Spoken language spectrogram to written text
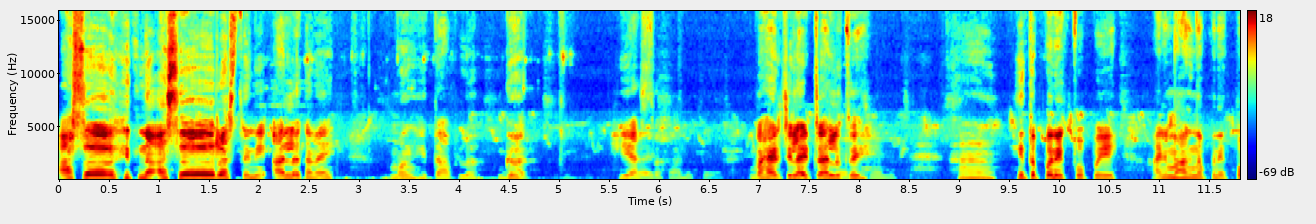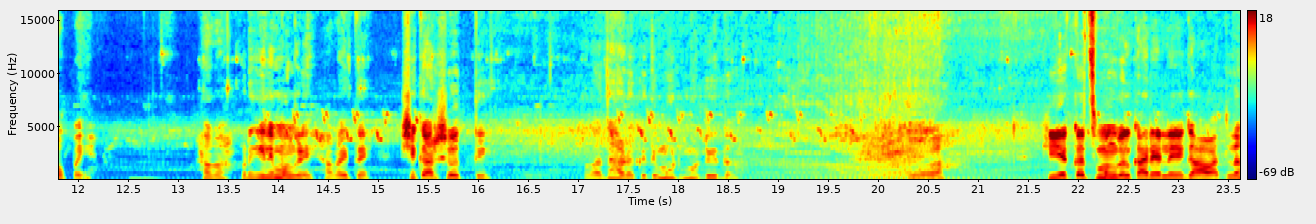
असं इथनं असं रस्त्याने आलं का नाही मग इथं आपलं घर. हे असं. बाहेरची लाइट चालूच आहे. हां इथं पण एक पप्प आहे आणि मागणं पण एक पप्प आहे. हा का? कुठे गेली मंगळे? हा का इथे? शिकार शोधते. बघा झाडं किती मोठमोठी इथं. बघा. ही एकच मंगल कार्यालय आहे गावातलं.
